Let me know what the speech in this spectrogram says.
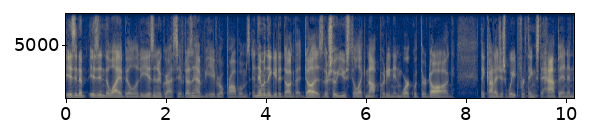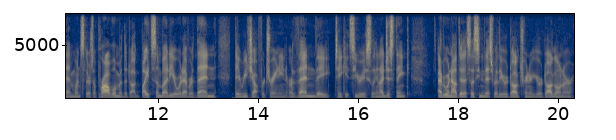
isn't a, is into liability, isn't aggressive, doesn't have behavioral problems, and then when they get a dog that does, they're so used to like not putting in work with their dog, they kind of just wait for things to happen, and then once there's a problem or the dog bites somebody or whatever, then they reach out for training or then they take it seriously. And I just think everyone out there that's listening to this, whether you're a dog trainer, you're a dog owner,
